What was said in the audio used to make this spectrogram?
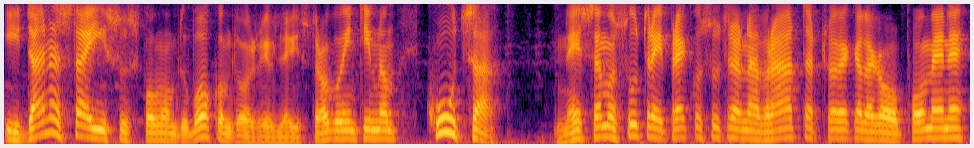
I danas taj Isus po mom dubokom doživljaju, strogo intimnom, kuca ne samo sutra i preko sutra na vrata čoveka da ga opomene,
